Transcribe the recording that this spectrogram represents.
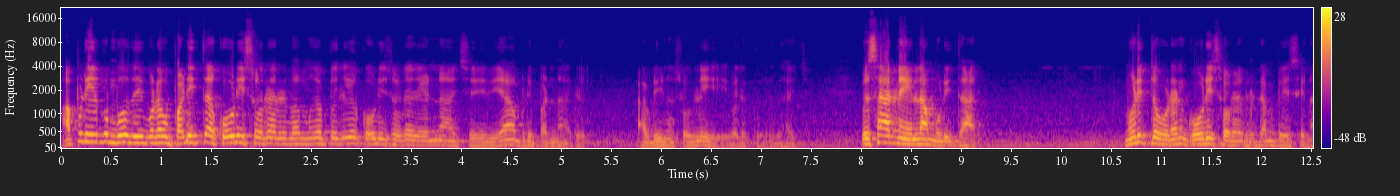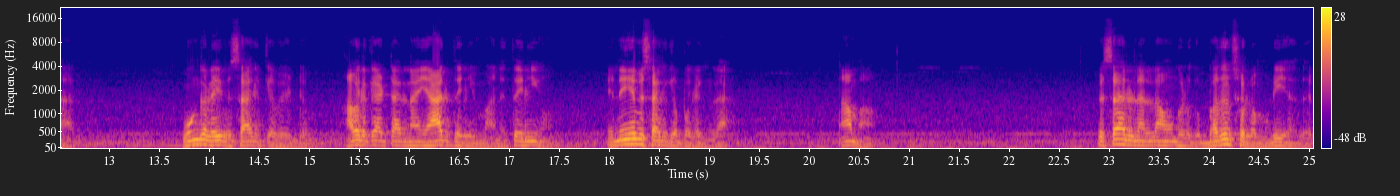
அப்படி இருக்கும்போது இவ்வளவு படித்த கோடீஸ்வரர் மிகப்பெரிய கோடீஸ்வரர் என்ன ஆச்சு ஏன் அப்படி பண்ணார்? அப்படின்னு சொல்லி இவருக்கு இதாச்சு. விசாரணையெல்லாம் முடித்தார். முடித்தவுடன் கோடீஸ்வரரிடம் பேசினார். உங்களை விசாரிக்க வேண்டும். அவர் கேட்டார் நான் யார் தெரியுமான்னு? தெரியும். என்னையே விசாரிக்க போகிறீங்களா ஆமாம் விசாரணைலாம் உங்களுக்கு பதில் சொல்ல முடியாது.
